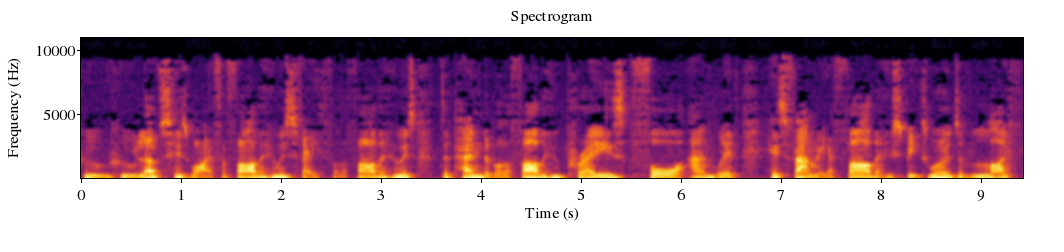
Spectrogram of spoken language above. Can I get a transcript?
who, who loves his wife, a father who is faithful, a father who is dependable, a father who prays for and with his family, a father who speaks words of life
